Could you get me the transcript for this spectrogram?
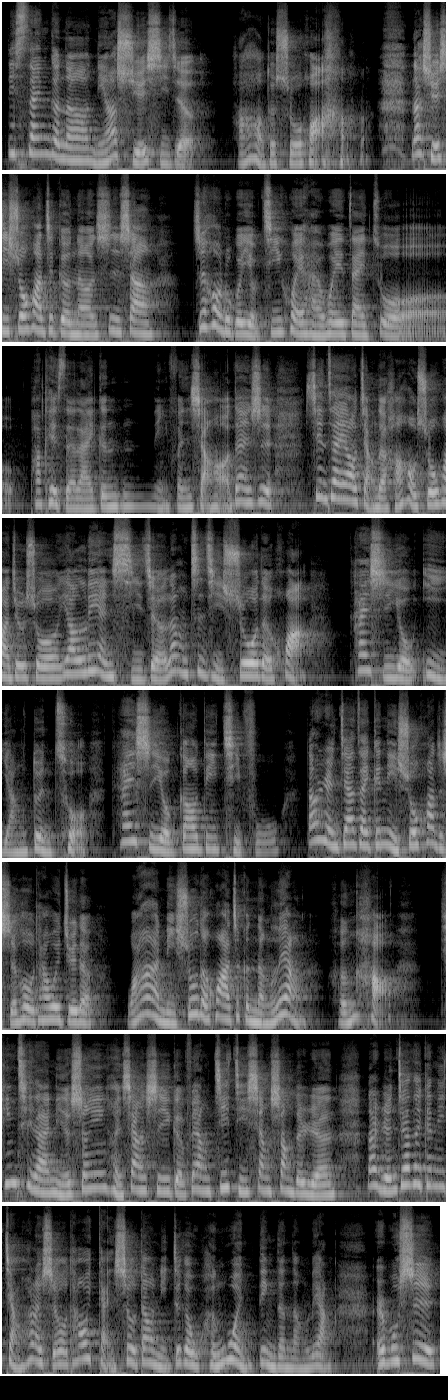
第三个呢，你要学习着好好的说话。那学习说话这个呢，事实上之后如果有机会，还会再做 podcast 来跟你分享哈。但是现在要讲的好好说话，就是说要练习着让自己说的话开始有抑扬顿挫，开始有高低起伏。当人家在跟你说话的时候，他会觉得哇，你说的话这个能量很好，听起来你的声音很像是一个非常积极向上的人。那人家在跟你讲话的时候，他会感受到你这个很稳定的能量，而不是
